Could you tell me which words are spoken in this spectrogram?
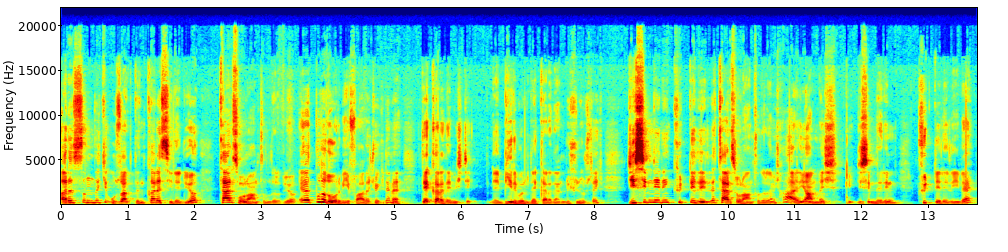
arasındaki uzaklığın karesiyle diyor ters orantılıdır diyor. Evet bu da doğru bir ifade. Çünkü değil mi? D kare demiştik. 1 bölü D kareden düşünürsek. Cisimlerin kütleleriyle ters orantılıdır demiş. Hayır yanlış. Cisimlerin kütleleriyle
